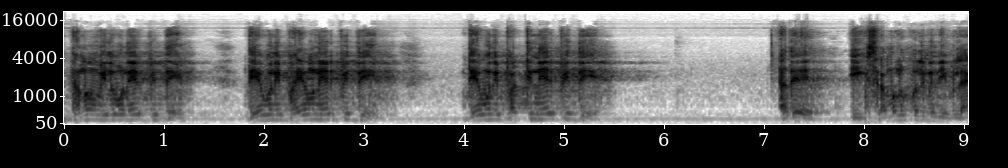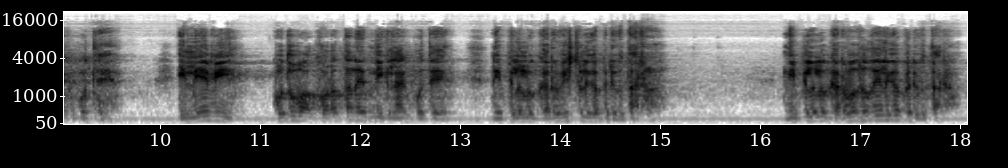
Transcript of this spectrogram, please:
ధనం విలువ నేర్పిద్ది. దేవుని భయం నేర్పిద్ది దేవుని భక్తి నేర్పిద్ది. అదే ఈ శ్రమలు కొలిమి నీకు లేకపోతే ఈ లేమి కొదువ కొరత అనేది నీకు లేకపోతే నీ పిల్లలు గర్విష్ఠులుగా పెరుగుతారు. నీ పిల్లలు గర్వహృదయులుగా పెరుగుతారు.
